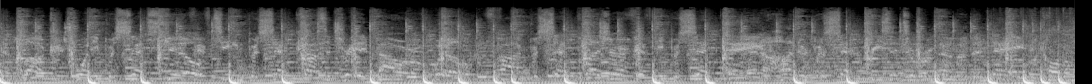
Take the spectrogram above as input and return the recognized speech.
10% luck, 20% skill, 15% concentrated power of will, 5% pleasure, 50% pain, and 100% reason to remember the name.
